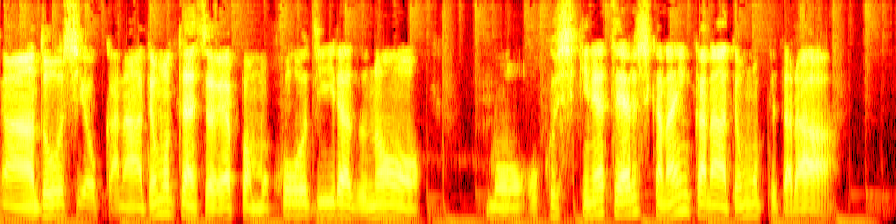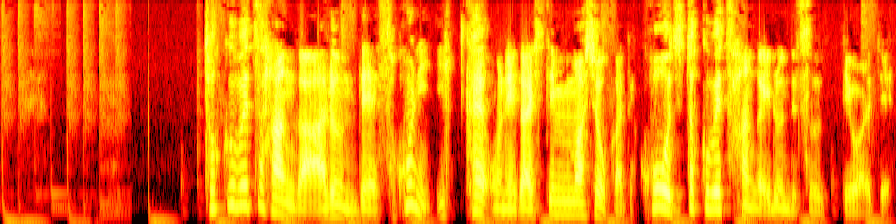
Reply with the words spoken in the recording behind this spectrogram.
ああ、どうしようかなって思ってたんですよ。やっぱもう工事いらずの、もう奥式のやつやるしかないんかなって思ってたら、特別班があるんで、そこに一回お願いしてみましょうかって、工事特別班がいるんですって言われて、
